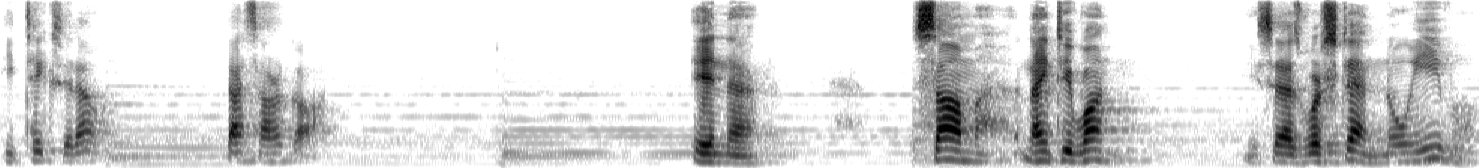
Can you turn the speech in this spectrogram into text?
He takes it out. That's our God. In uh, Psalm 91, he says, verse 10 No evil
